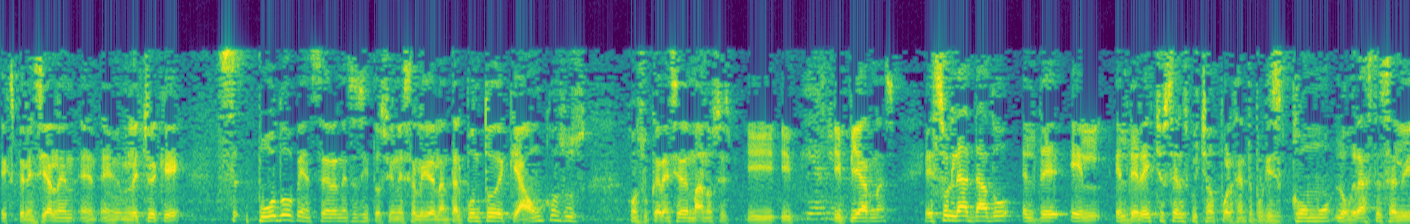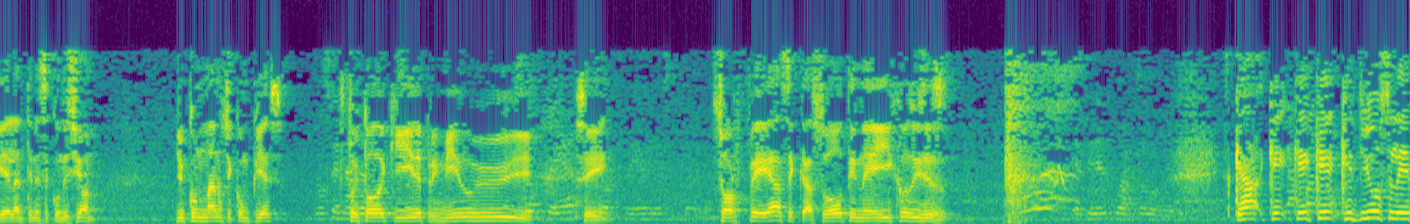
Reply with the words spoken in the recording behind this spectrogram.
experiencial en, el hecho de que pudo vencer en esas situaciones y salir adelante, al punto de que aún con, sus, con su carencia de manos y, y piernas, eso le ha dado el, el, derecho a ser escuchado por la gente, porque dices, ¿cómo lograste salir adelante en esa condición? Yo con manos y con pies, estoy todo aquí deprimido y... sí. Sorfea, se casó, tiene hijos, y dices... ¿Qué, Dios le,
